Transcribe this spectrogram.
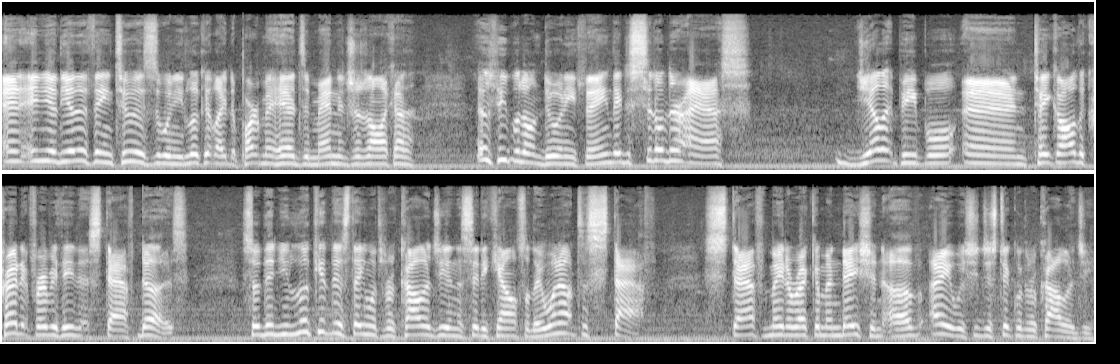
and, and you know, the other thing too is when you look at like department heads and managers and all that kind of, those people don't do anything. They just sit on their ass, yell at people, and take all the credit for everything that staff does. So then you look at this thing with Recology and the city council. They went out to staff. Staff made a recommendation of, hey, we should just stick with Recology.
